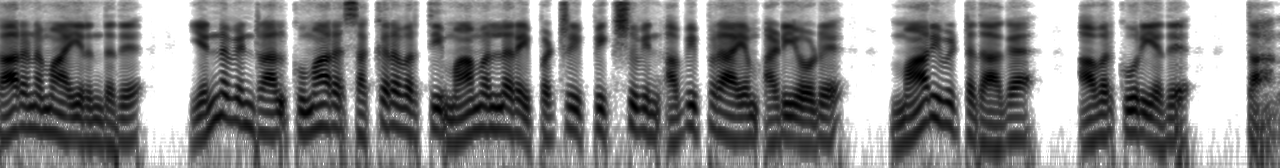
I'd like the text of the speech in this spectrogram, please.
காரணமாயிருந்தது என்னவென்றால் குமார சக்கரவர்த்தி மாமல்லரை பற்றி பிக்ஷுவின் அபிப்பிராயம் அடியோடு மாறிவிட்டதாக அவர் கூறியது. தான்.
